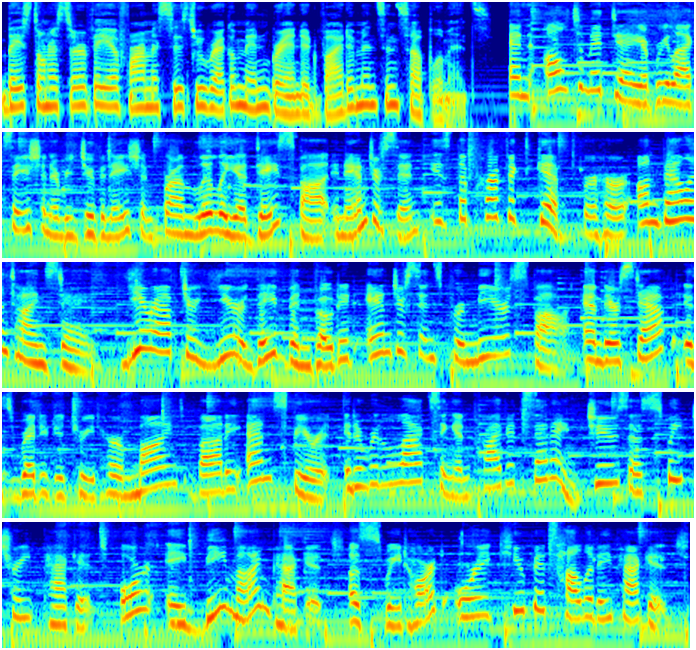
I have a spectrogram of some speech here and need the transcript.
Based on a survey of pharmacists who recommend branded vitamins and supplements. An ultimate day of relaxation and rejuvenation from Lilia Day Spa in Anderson is the perfect gift for her on Valentine's Day. Year after year, they've been voted Anderson's premier spa, and their staff is ready to treat her mind, body, and spirit in a relaxing and private setting. Choose a sweet treat package or a Be Mine package, a sweetheart or a Cupid's holiday package.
